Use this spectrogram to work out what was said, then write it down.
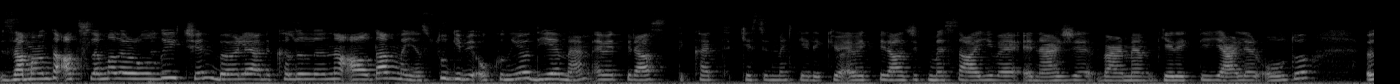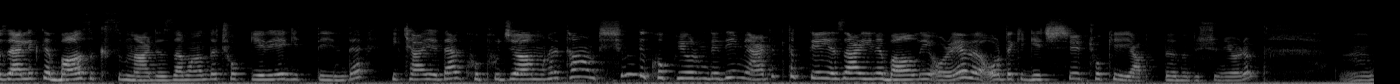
zamanda atlamalar olduğu için böyle hani kalınlığına aldanmayın su gibi okunuyor diyemem. Evet biraz dikkat kesilmek gerekiyor. Evet birazcık mesai ve enerji vermem gerektiği yerler oldu. Özellikle bazı kısımlarda zamanda çok geriye gittiğinde hikayeden kopacağım. Hani tamam şimdi kopuyorum dediğim yerde tık diye yazar yine bağlıyor oraya ve oradaki geçişi çok iyi yaptığını düşünüyorum. Hmm,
